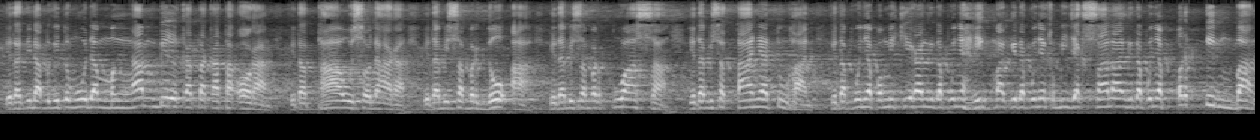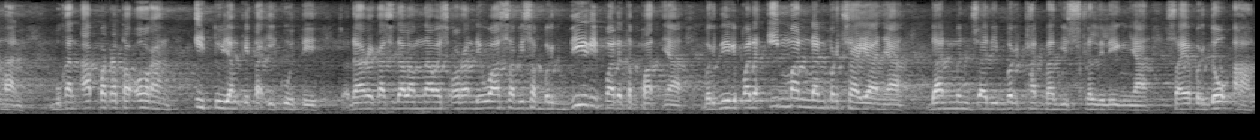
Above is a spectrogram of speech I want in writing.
kita tidak begitu mudah mengambil kata-kata orang. Kita tahu saudara, kita bisa berdoa, kita bisa berpuasa, kita bisa tanya Tuhan. Kita punya pemikiran, kita punya hikmat, kita punya kebijaksanaan, kita punya pertimbangan. Bukan apa kata orang, itu yang kita ikuti. Saudara kasih dalam nama seorang dewasa bisa berdiri pada tempatnya, berdiri pada iman dan percayanya, dan menjadi berkat bagi sekelilingnya. Saya berdoa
